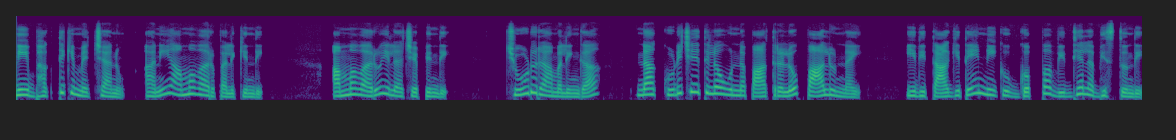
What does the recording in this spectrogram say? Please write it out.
నీ భక్తికి మెచ్చాను అని అమ్మవారు పలికింది అమ్మవారు ఇలా చెప్పింది చూడు రామలింగా నా కుడిచేతిలో ఉన్న పాత్రలో పాలున్నాయి ఇది తాగితే నీకు గొప్ప విద్య లభిస్తుంది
